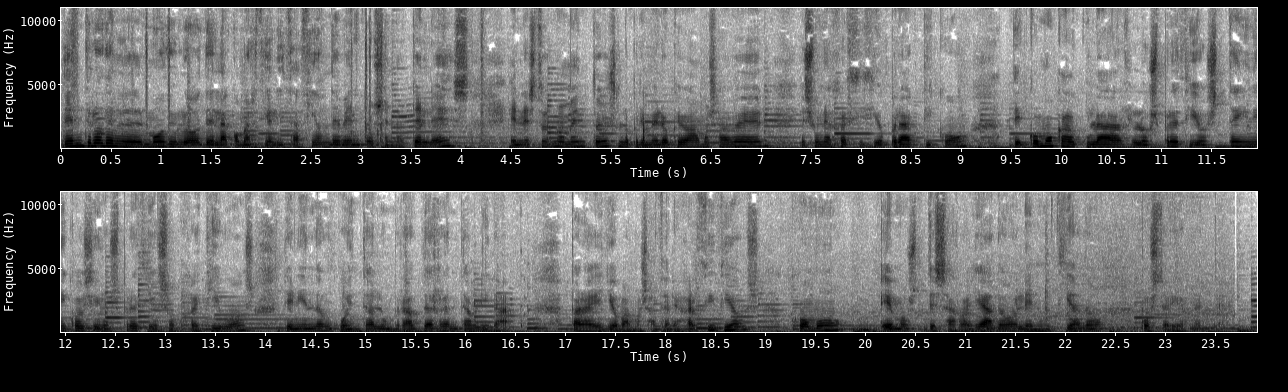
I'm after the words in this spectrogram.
Dentro del módulo de la comercialización de eventos en hoteles, en estos momentos lo primero que vamos a ver es un ejercicio práctico de cómo calcular los precios técnicos y los precios objetivos teniendo en cuenta el umbral de rentabilidad. Para ello vamos a hacer ejercicios como hemos desarrollado el enunciado posteriormente.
